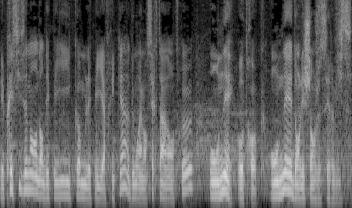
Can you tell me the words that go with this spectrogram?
Et précisément dans des pays comme les pays africains, du moins dans certains d'entre eux, on est au troc, on est dans l'échange de services.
